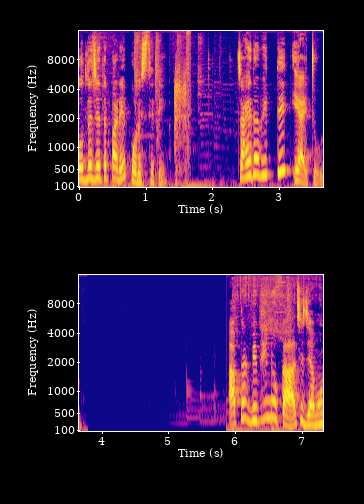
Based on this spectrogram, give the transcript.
বদলে যেতে পারে পরিস্থিতি। চাহিদা ভিত্তিক এআই টুল আপনার বিভিন্ন কাজ, যেমন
